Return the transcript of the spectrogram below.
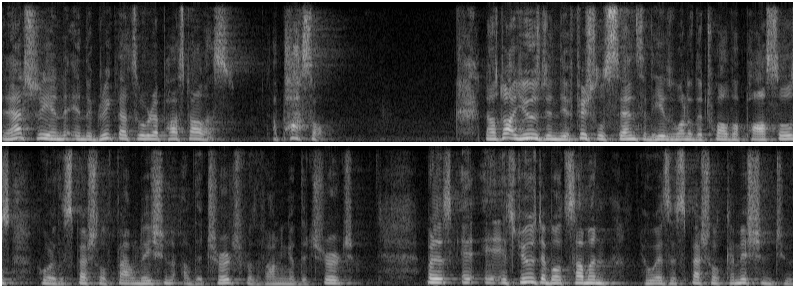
and actually in, in the Greek, that's the word apostolos, apostle. Now, it's not used in the official sense that he is one of the 12 apostles who are the special foundation of the church for the founding of the church, but it's, it's used about someone who has a special commission to,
